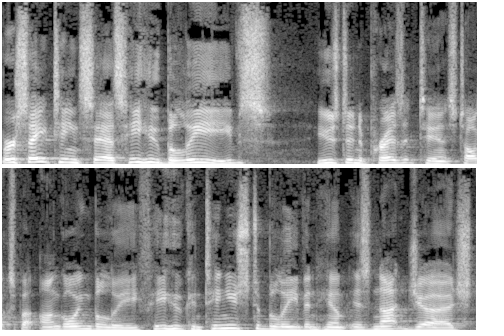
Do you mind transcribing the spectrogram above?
Verse 18 says, He who believes, used in the present tense, talks about ongoing belief. He who continues to believe in him is not judged.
